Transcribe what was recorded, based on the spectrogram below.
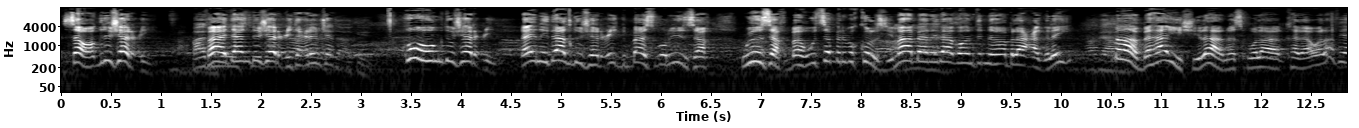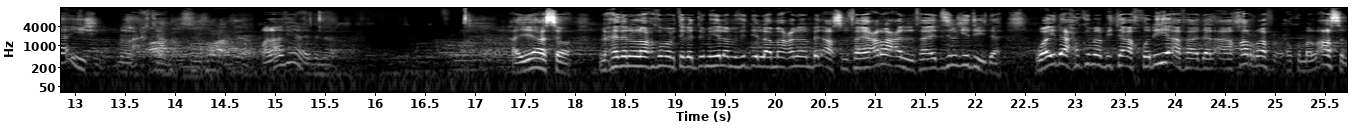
سواء قدو شرعي. فائدة قدو شرعي تحريم شرعي. هو قدو شرعي لأن إذا قدو شرعي بأسبر ينسخ وينسخ به وتسبر بكل شيء. ما بين إذا قلت إنها بلا عقلي. ما بها أي شيء. لا نسخ ولا كذا ولا فيها أي شيء. من الأحكام ولا فيها إذن. هيا سوا من حيث أن لو حكم بتقدمه لم يفد إلا ما علم بالأصل فيعرى عن الفائدة الجديدة. وإذا حكم بتأخره أفاد الآخر رفع حكم الأصل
